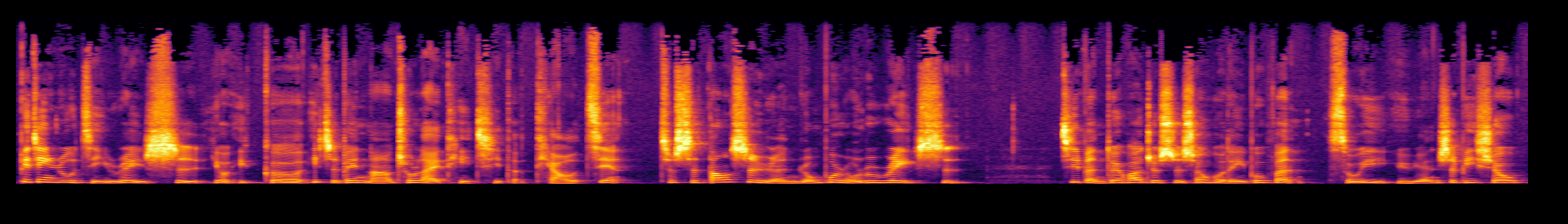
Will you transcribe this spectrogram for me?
毕竟入籍瑞士有一个一直被拿出来提起的条件，就是当事人融不融入瑞士。基本对话就是生活的一部分，所以语言是必修。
